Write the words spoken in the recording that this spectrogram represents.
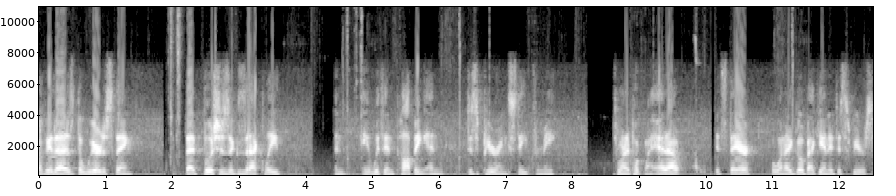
Okay, that is the weirdest thing. That bush is exactly in, in, within popping and disappearing state for me. So when I poke my head out, it's there, but when I go back in, it disappears.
